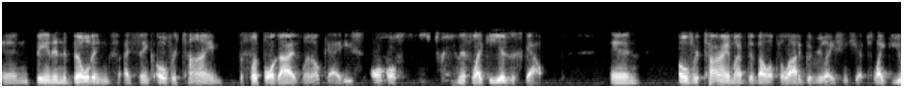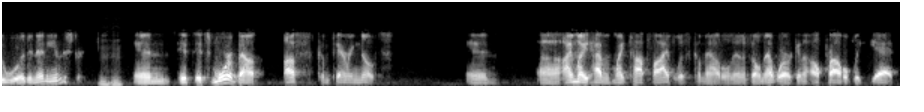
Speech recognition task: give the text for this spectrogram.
and being in the buildings, I think over time, the football guys went, okay, he's almost, he's treating this like he is a scout. And over time, I've developed a lot of good relationships like you would in any industry. Mm-hmm. And it, it's more about us comparing notes. And uh, I might have my top five list come out on NFL Network, and I'll probably get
